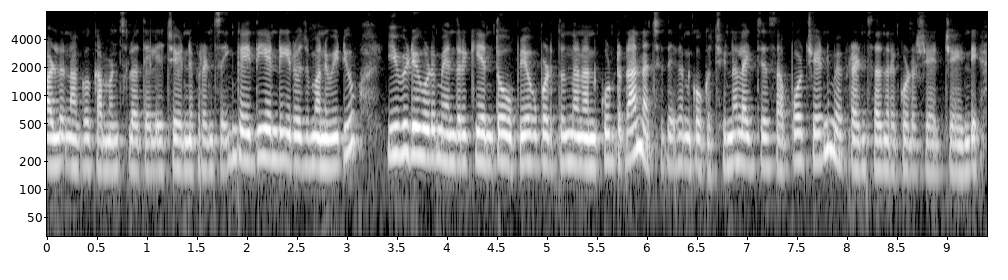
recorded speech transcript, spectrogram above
వాళ్ళు నాకు కమెంట్స్లో తెలియచేయండి ఫ్రెండ్స్. ఇంకా ఇది అండి ఈరోజు మన వీడియో. ఈ వీడియో కూడా మీ అందరికీ ఎంతో ఉపయోగపడుతుందని అనుకుంటున్నాను. నచ్చితే కనుక ఒక చిన్న లైక్ చేసి సపోర్ట్ చేయండి. మీ ఫ్రెండ్స్ అందరికి కూడా షేర్ చేయండి. చేయండి.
